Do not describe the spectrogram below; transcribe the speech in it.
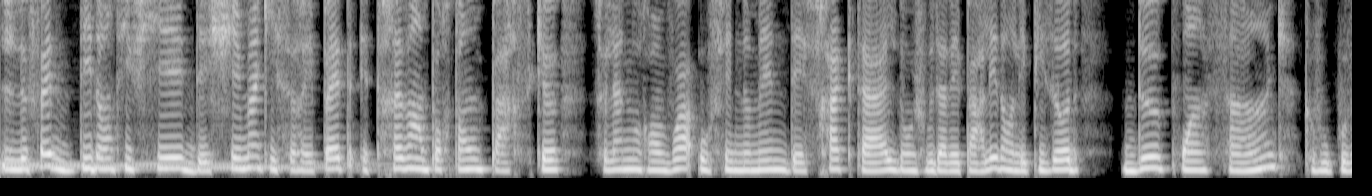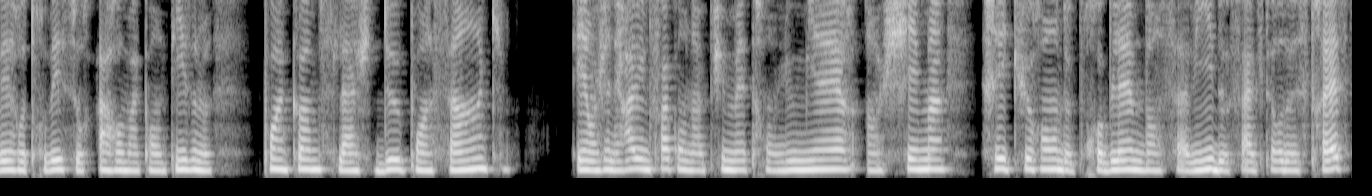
Le fait d'identifier des schémas qui se répètent est très important parce que cela nous renvoie au phénomène des fractales dont je vous avais parlé dans l'épisode 2.5 que vous pouvez retrouver sur aromacantisme.com 2.5. Et en général, une fois qu'on a pu mettre en lumière un schéma récurrent de problèmes dans sa vie, de facteurs de stress,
